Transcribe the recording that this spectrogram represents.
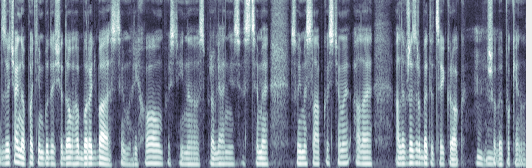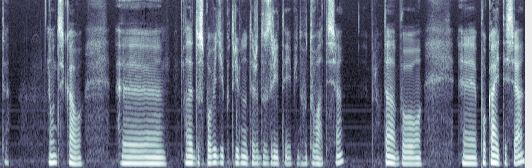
Звичайно, потім буде ще довга боротьба з цим гріхом, постійно справляння з цими своїми слабкостями, але але вже зробити цей крок, uh щоб покинути. Ну, цікаво. Е, Але до сповіді потрібно теж дозріти і підготуватися. Правда? Бо е, покайтеся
